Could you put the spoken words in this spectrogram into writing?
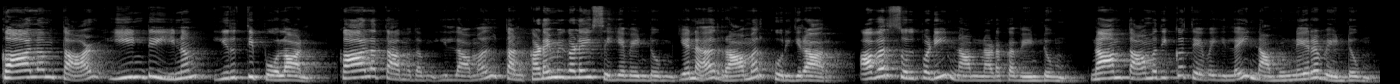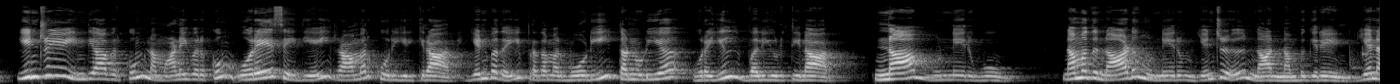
காலம் தாழ் ஈண்டு இனம் இருத்தி போலான். காலதாமதம் இல்லாமல் தன் கடமைகளை செய்ய வேண்டும் என ராமர் கூறுகிறார். அவர் சொல்படி நாம் நடக்க வேண்டும். நாம் தாமதிக்க தேவையில்லை நாம் முன்னேற வேண்டும். இன்றைய இந்தியாவிற்கும் நம் அனைவருக்கும் ஒரே செய்தியை ராமர் கூறியிருக்கிறார் என்பதை பிரதமர் மோடி தன்னுடைய உரையில் வலியுறுத்தினார். நாம் முன்னேறுவோம். நமது நாடு முன்னேறும் என்று நான் நம்புகிறேன் என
